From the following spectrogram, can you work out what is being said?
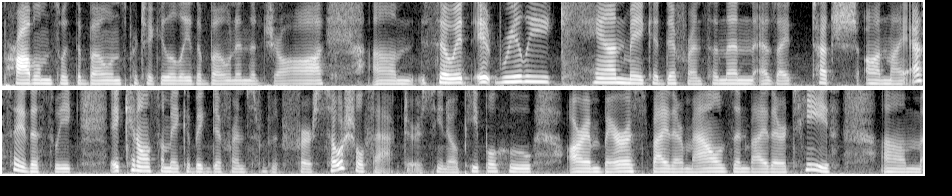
problems with the bones, particularly the bone in the jaw. Um, so it, it really can make a difference. And then, as I touch on my essay this week, it can also make a big difference for, for social factors. You know, people who are embarrassed by their mouths and by their teeth. Um,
